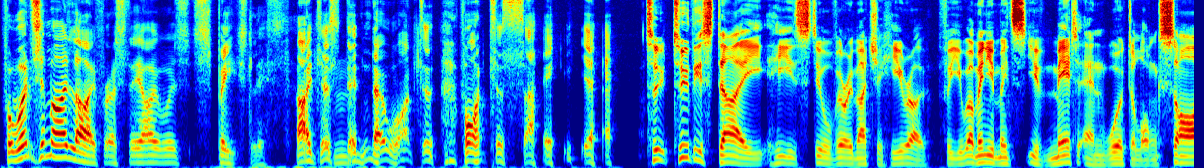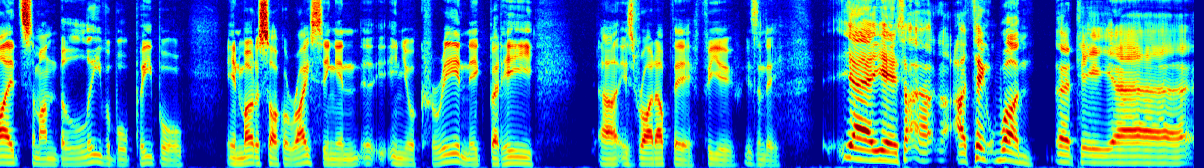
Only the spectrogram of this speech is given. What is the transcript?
For once in my life, Rusty, I was speechless. I just mm. didn't know what to what to say. yeah to to this day, he is still very much a hero for you. I mean, you met, you've met and worked alongside some unbelievable people in motorcycle racing in in your career, Nick. But he uh, is right up there for you, isn't he? Yeah, he is. I, I think one that he uh,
